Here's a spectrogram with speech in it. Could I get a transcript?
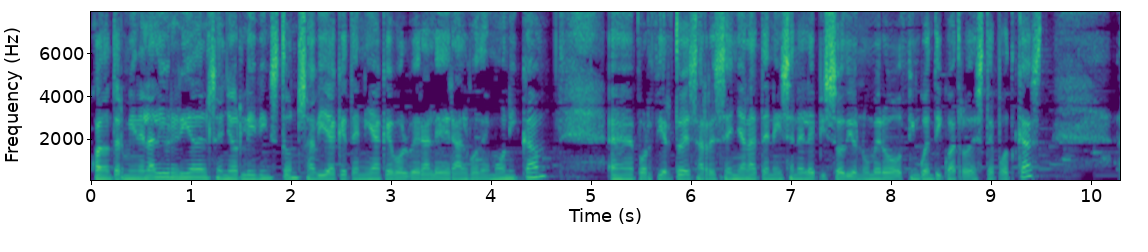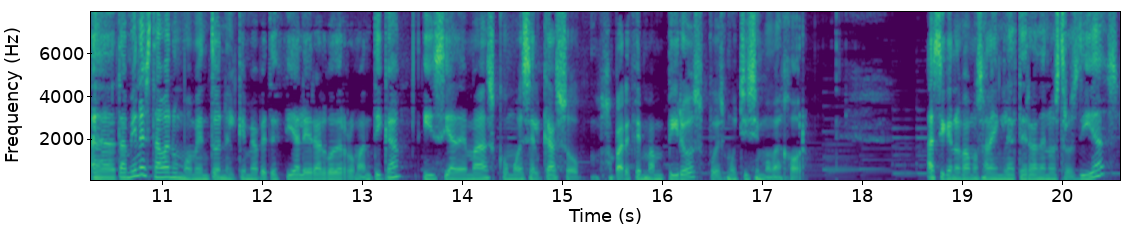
Cuando terminé la librería del señor Livingstone sabía que tenía que volver a leer algo de Mónica. Eh, por cierto, esa reseña la tenéis en el episodio número 54 de este podcast. Uh, también estaba en un momento en el que me apetecía leer algo de romántica y si además, como es el caso, aparecen vampiros, pues muchísimo mejor. Así que nos vamos a la Inglaterra de nuestros días,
